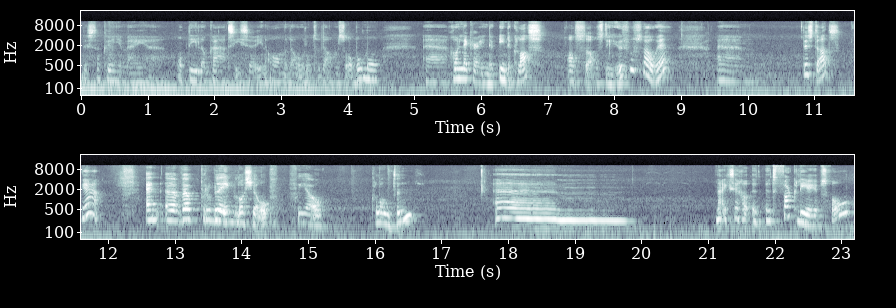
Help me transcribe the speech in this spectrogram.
Dus dan kun je mij uh, op die locaties in Almelo, Rotterdam, Zalbommel... gewoon lekker in de, in de klas, als, als de juf of zo, hè. Ehm, dus dat, ja. En welk probleem los je op voor jouw klanten? Um, nou, ik zeg al, het, vak leer je op school.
